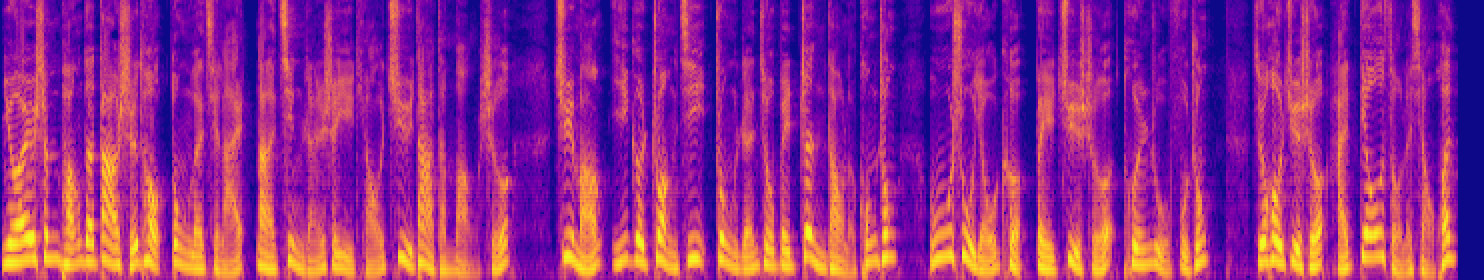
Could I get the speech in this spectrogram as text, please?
女儿身旁的大石头动了起来，那竟然是一条巨大的蟒蛇。巨蟒一个撞击，众人就被震到了空中，无数游客被巨蛇吞入腹中。最后，巨蛇还叼走了小欢。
